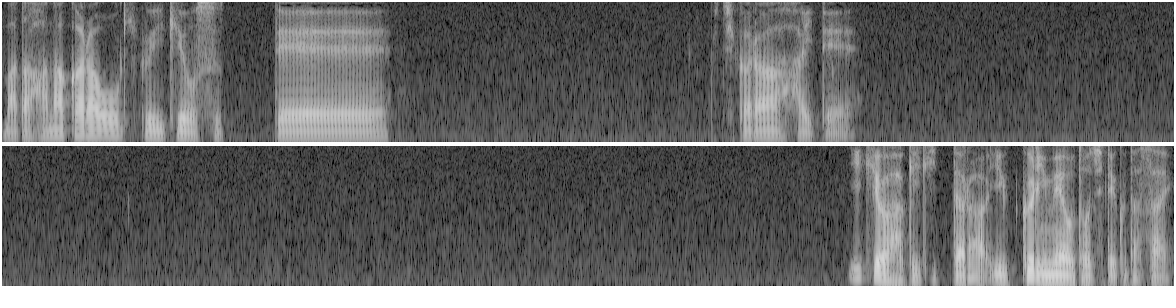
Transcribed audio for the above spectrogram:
また鼻から大きく息を吸って口から吐いて息を吐き切ったらゆっくり目を閉じてください。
